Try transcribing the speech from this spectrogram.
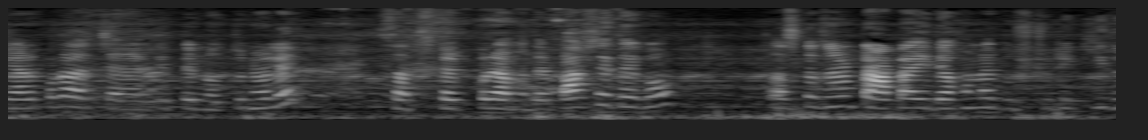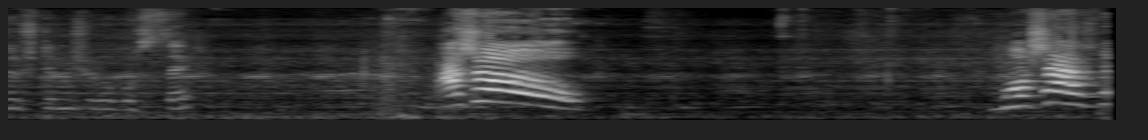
শেয়ার করো আর চ্যানেলটিতে নতুন হলে সাবস্ক্রাইব করে আমাদের পাশে থেকো। তো আজকের জন্য টাটাই। দেখো না দুষ্টুটি কি দুষ্টুমি শুরু করছে। আসো! মশা আসবে।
